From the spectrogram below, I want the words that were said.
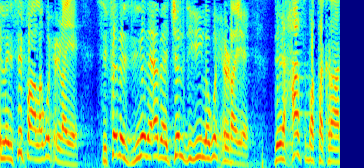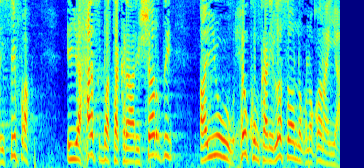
ilan sifaa lagu xidhaye sifada zinada abaa jaldigii lagu xidhaye dee xasba takraari sifa iyo xasba takraari shardi ayuu xukunkani la soo noqnoqonaya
